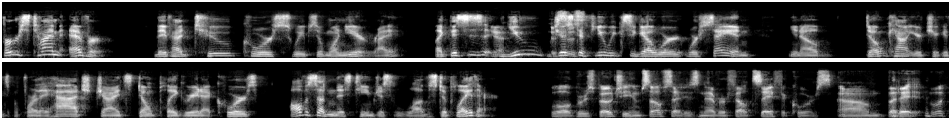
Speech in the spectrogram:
First time ever they've had two Coors sweeps in one year, right? Like this is yeah, you this just is, a few weeks ago were were saying, you know, don't count your chickens before they hatch. Giants don't play great at Coors. All of a sudden, this team just loves to play there. Well, Bruce Bochy himself said he's never felt safe at Coors. Um, but it, look,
